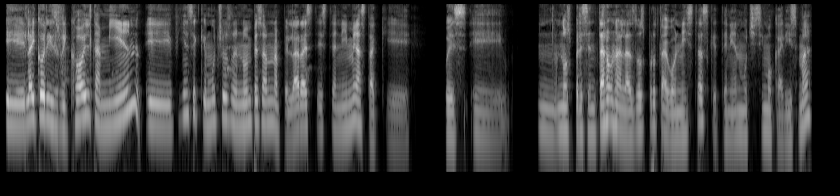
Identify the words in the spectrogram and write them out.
Eh, Lycoris Recoil también. eh, fíjense que muchos no empezaron a pelar a este, este anime hasta que, pues, eh, mm, nos presentaron a las dos protagonistas que tenían muchísimo carisma.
